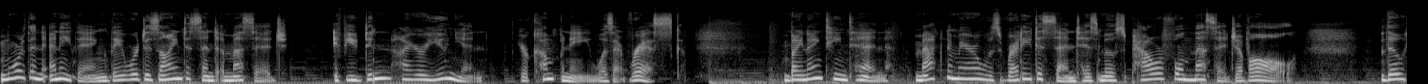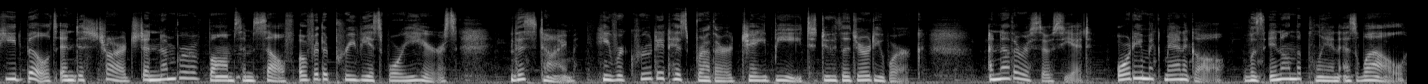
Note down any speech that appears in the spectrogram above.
More than anything, they were designed to send a message if you didn't hire a union, your company was at risk. By 1910, McNamara was ready to send his most powerful message of all. Though he'd built and discharged a number of bombs himself over the previous four years, this time he recruited his brother J.B. to do the dirty work. Another associate, Ortie McManigal, was in on the plan as well.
